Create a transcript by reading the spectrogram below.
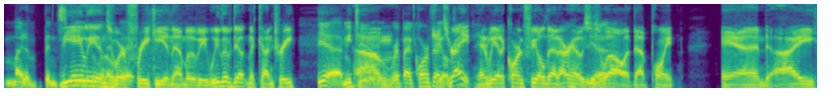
might have been. The aliens were bit. freaky in that movie. We lived out in the country. Yeah, me too. Um, right by a cornfield. That's right. And we had a cornfield at our house as well at that point. And I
